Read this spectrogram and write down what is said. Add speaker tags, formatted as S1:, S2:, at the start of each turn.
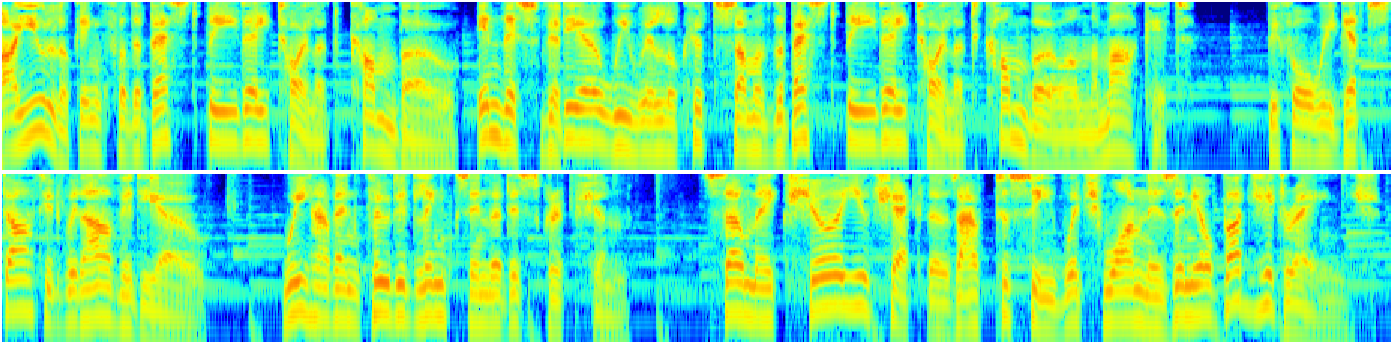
S1: Are you looking for the best bidet toilet combo? In this video we will look at some of the best bidet toilet combo on the market. Before we get started with our video, we have included links in the description. So make sure you check those out to see which one is in your budget range.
